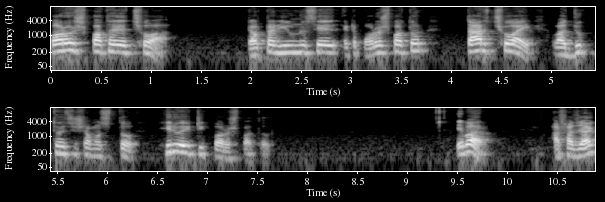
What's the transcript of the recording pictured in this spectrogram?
পরশ পাথরের ছোঁয়া। ডক্টর ইউনুসের একটা পরশ পাথর, তার ছোঁয়ায় বা যুক্ত হয়েছে সমস্ত হিরোইটিক পরশ পাথর। এবার আসা যাক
